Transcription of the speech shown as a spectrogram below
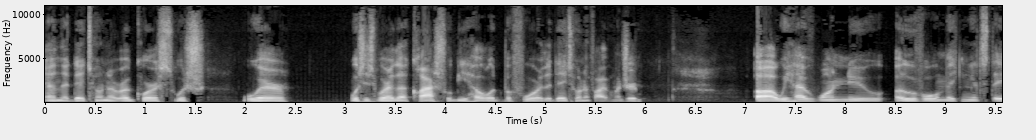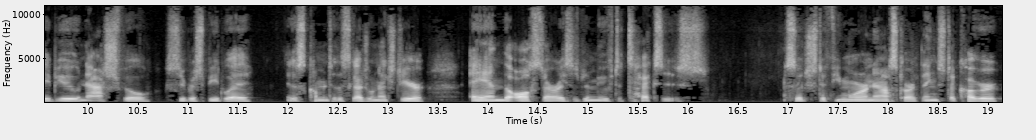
and the Daytona Road Course, which where which is where the clash will be held before the Daytona 500. Uh, we have one new oval making its debut. Nashville Super Speedway is coming to the schedule next year, and the All Star race has been moved to Texas. So just a few more NASCAR things to cover,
